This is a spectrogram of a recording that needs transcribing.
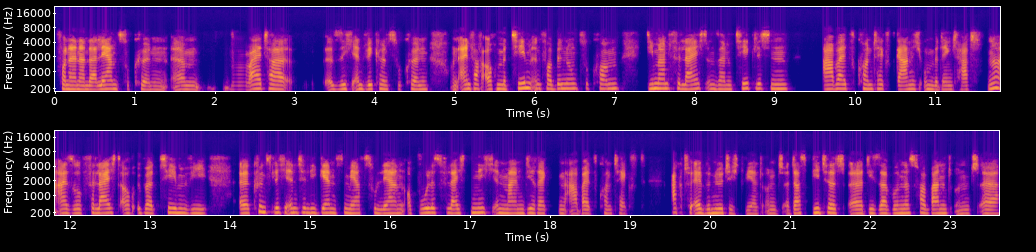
voneinander lernen zu können, ähm, weiter äh, sich entwickeln zu können und einfach auch mit Themen in Verbindung zu kommen, die man vielleicht in seinem täglichen Arbeitskontext gar nicht unbedingt hat. Ne? Also vielleicht auch über Themen wie äh, künstliche Intelligenz mehr zu lernen, obwohl es vielleicht nicht in meinem direkten Arbeitskontext aktuell benötigt wird. Und äh, das bietet äh, dieser Bundesverband. Und äh,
